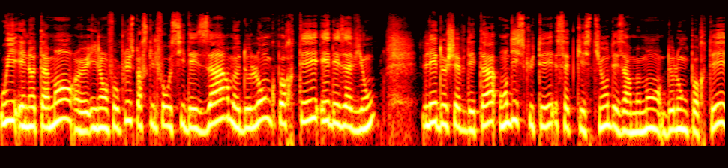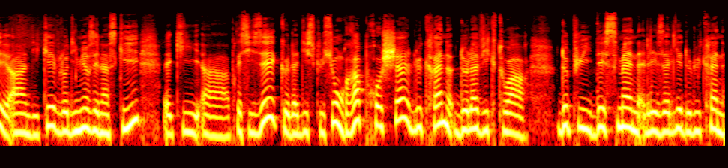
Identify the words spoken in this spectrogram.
Oui, et notamment, euh, il en faut plus parce qu'il faut aussi des armes de longue portée et des avions. Les deux chefs d'État ont discuté cette question des armements de longue portée, a indiqué Vladimir Zelensky, euh, qui a précisé que la discussion rapprochait l'Ukraine de la victoire. Depuis des semaines, les alliés de l'Ukraine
